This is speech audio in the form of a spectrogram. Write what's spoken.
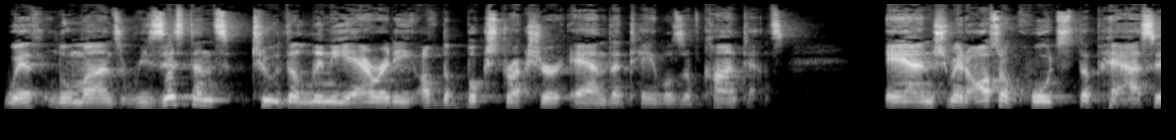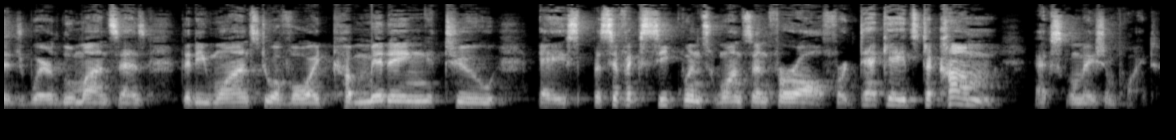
with Luhmann's resistance to the linearity of the book structure and the tables of contents. And Schmidt also quotes the passage where Luhmann says that he wants to avoid committing to a specific sequence once and for all for decades to come, exclamation point,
